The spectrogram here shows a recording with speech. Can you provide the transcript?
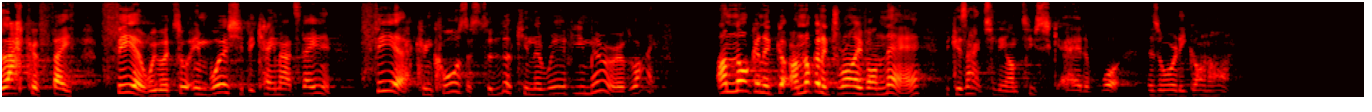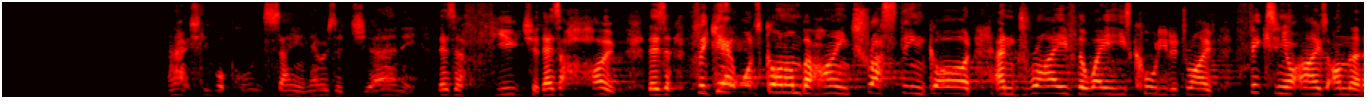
Lack of faith, fear. We were taught in worship, it came out today. Fear can cause us to look in the rearview mirror of life. I'm not going to drive on there because actually I'm too scared of what has already gone on. And actually, what Paul is saying, there is a journey, there's a future, there's a hope, there's a forget what's gone on behind, trusting God and drive the way He's called you to drive, fixing your eyes on the,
